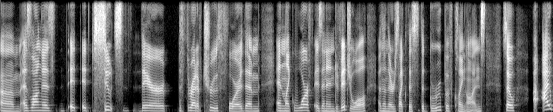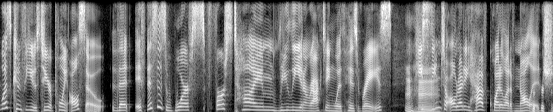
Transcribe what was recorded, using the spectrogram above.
Um as long as it it suits their thread of truth for them and like Worf is an individual and then there's like this the group of Klingons. So I- was confused to your point also that if this is Worf's first time really interacting with his race, he Mhm. seemed to already have quite a lot of knowledge.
